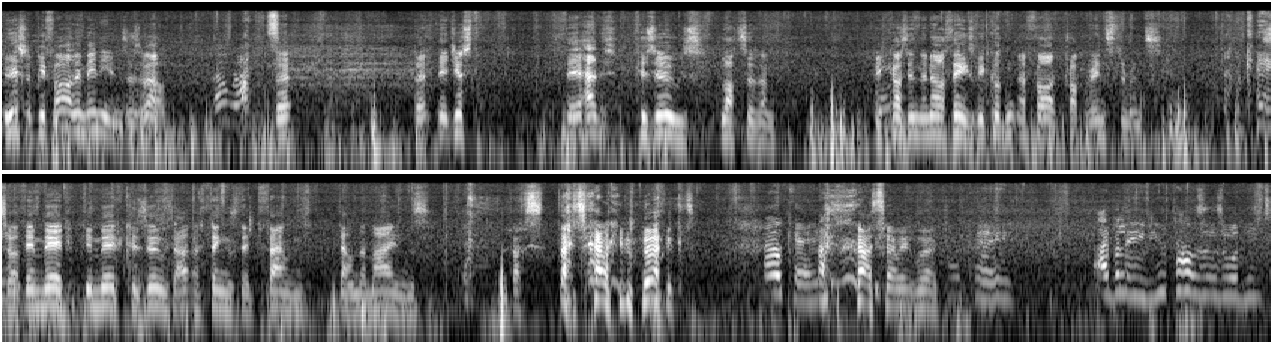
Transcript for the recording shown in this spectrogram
This was before the Minions as well, Oh, right. but but they just they had kazoos, lots of them, because in the northeast we couldn't afford proper instruments. So they made they made kazoos out of things they'd found down the mines. That's that's how it worked. okay. That's how it worked. Okay. I believe you. Thousands wouldn't.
